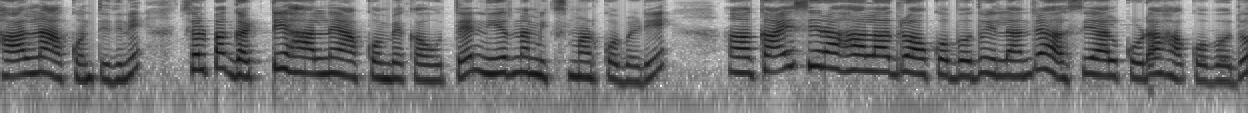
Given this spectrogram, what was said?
ಹಾಲನ್ನ ಹಾಕ್ಕೊತಿದ್ದೀನಿ ಸ್ವಲ್ಪ ಗಟ್ಟಿ ಹಾಲನ್ನೇ ಹಾಕ್ಕೊಬೇಕಾಗುತ್ತೆ ನೀರನ್ನ ಮಿಕ್ಸ್ ಮಾಡ್ಕೋಬೇಡಿ. ಕಾಯಿಸಿರೋ ಹಾಲಾದರೂ ಹಾಕ್ಕೋಬೋದು ಇಲ್ಲಾಂದರೆ ಹಸಿ ಹಾಲು ಕೂಡ ಹಾಕ್ಕೋಬೋದು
